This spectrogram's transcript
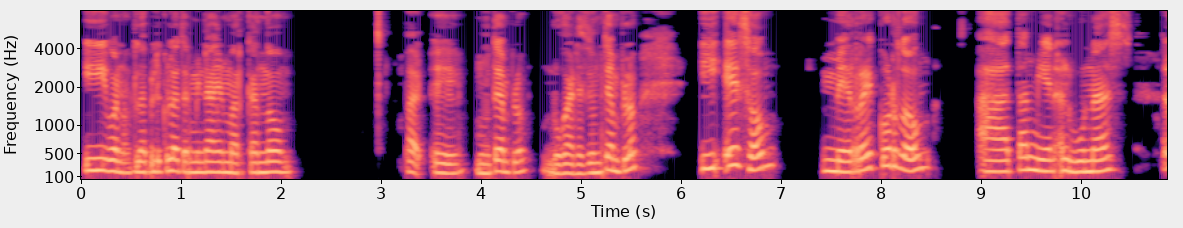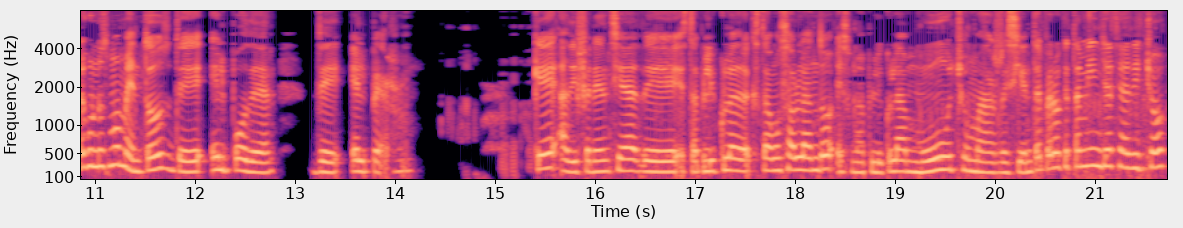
Y bueno, la película termina enmarcando eh, un templo, lugares de un templo. Y eso me recordó a también algunas algunos momentos de el poder de el perro que a diferencia de esta película de la que estamos hablando, es una película mucho más reciente, pero que también ya se ha dicho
